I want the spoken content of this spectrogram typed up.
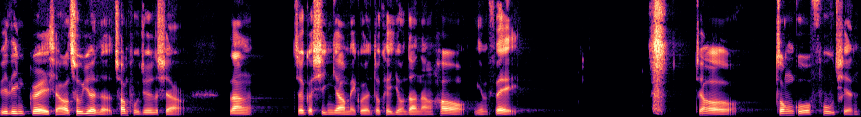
，Feeling Great 想要出院了，川普就是想让这个新药美国人都可以用到，然后免费。叫中国付钱，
